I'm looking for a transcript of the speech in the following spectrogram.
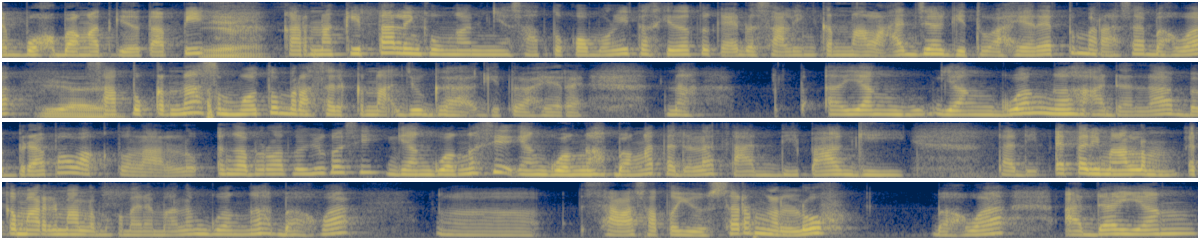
heboh banget gitu. Tapi Iya. karena kita lingkungannya satu komunitas, kita tuh kayak udah saling kenal aja gitu. Akhirnya tuh merasa bahwa Iya, iya. satu kena semua tuh merasa kena juga gitu akhirnya. Nah eh, yang yang gua ngeh adalah beberapa waktu lalu enggak beberapa waktu juga sih yang gua ngeh sih yang gua ngeh banget adalah tadi pagi tadi eh tadi malam eh kemarin malam kemarin malam gua ngeh bahwa eh, salah satu user ngeluh bahwa ada yang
